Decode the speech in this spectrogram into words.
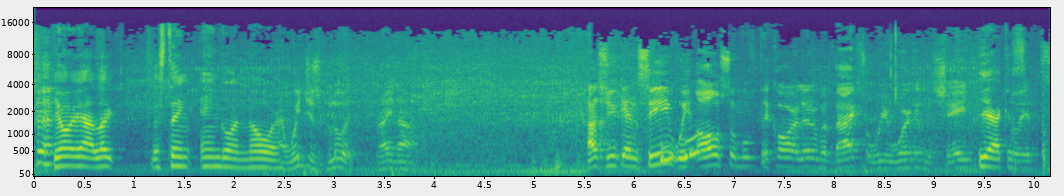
Yo, yeah, look, this thing ain't going nowhere. and we just glue it right now. As you can see, we also moved the car a little bit back, so we're working the shade. Yeah, so 'cause- it's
